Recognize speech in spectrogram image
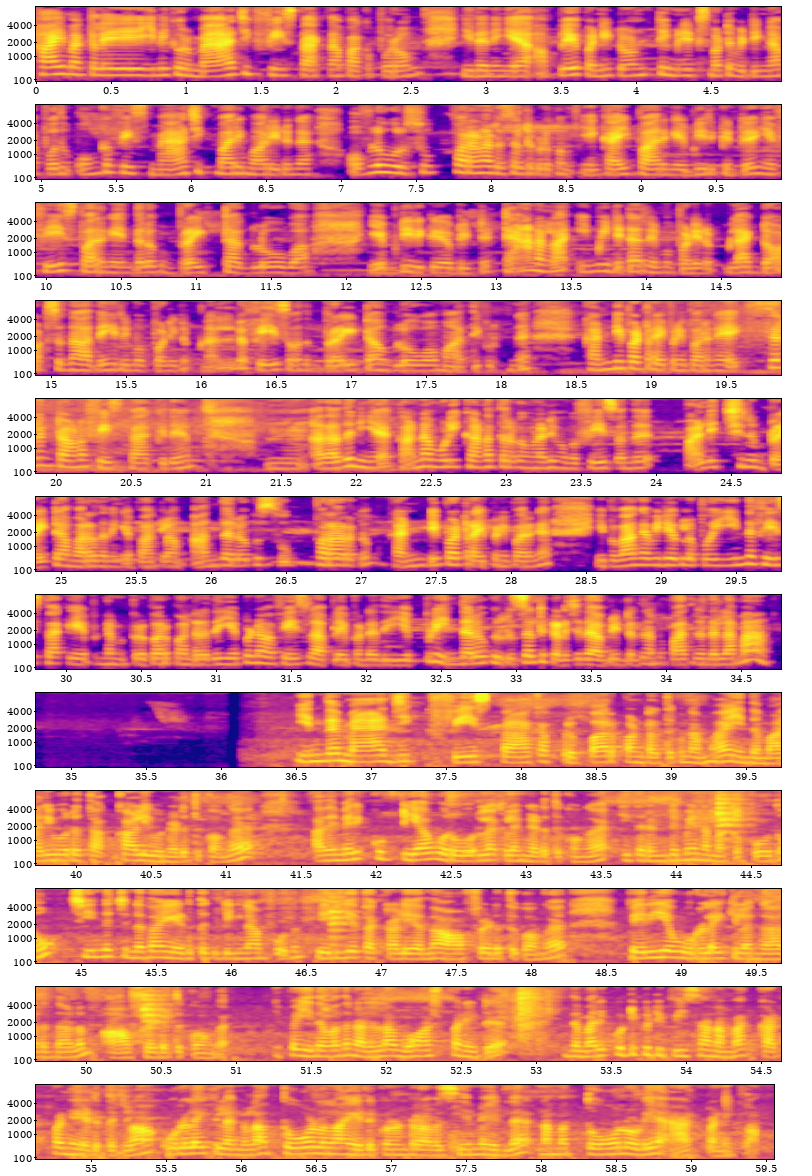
Hi மக்களே! இன்றைக்கி ஒரு மேஜிக் ஃபேஸ் பேக் தான் பார்க்க போகிறோம் இதை நீங்கள் அப்ளை பண்ணி 20 மினிட்ஸ் மட்டும் விட்டிங்கன்னா போதும். உங்கள் ஃபேஸ் மேஜிக் மாதிரி மாறிடுங்க. அவ்வளோ ஒரு சூப்பரான ரிசல்ட் கொடுக்கும் என் கை பாருங்கள் எப்படி இருக்குன்ட்டு. என் ஃபேஸ் பாருங்கள் எந்தளவுக்கு ப்ரைட்டாக க்ளோவாக எப்படி இருக்குது அப்படின்ட்டு. டேனெல்லாம் இமீடியட்டாக ரிமூவ் பண்ணிடும். பிளாக் டாட்ஸ் தான் அதையும் ரிமூவ் பண்ணிடும். நல்ல ஃபேஸை வந்து ப்ரைட்டாக க்ளோவாக மாற்றி கொடுங்க கண்டிப்பாக ட்ரை பண்ணி பாருங்கள் எக்ஸலன்ட்டான ஃபேஸ் பேக் இது. அதாவது நீங்கள் கண்ணை மூடி கண்ண திறக்க முன்னாடி உங்கள் ஃபேஸ் வந்து பளிச்சுன்னு ப்ரைட்டாக மாறதை நீங்கள் பார்க்கலாம். அந்தளவுக்கு சூப்பராக இருக்கும். கண்டிப்பாக ட்ரை பண்ணி பாருங்கள் இப்போ வாங்க வீடியோக்குள்ள போய் இந்த ஃபேஸ் பேக்கை எப்படி நம்ம ப்ரிப்பேர் பண்ணுறது எப்படி நம்ம ஃபேஸில் அப்ளை பண்ணுறது எப்படி இந்த அளவுக்கு ரிசல்ட் கிடைச்சது அப்படின்றத நம்ம பார்த்துட்டு வந்துடலாமா? இந்த மேஜிக் ஃபேஸ் பேக்கை ப்ரிப்பேர் பண்ணுறதுக்கு நம்ம இந்த மாதிரி ஒரு தக்காளி ஒன்று எடுத்துக்கோங்க. அதேமாரி குட்டியாக ஒரு உருளைக்கிழங்கு எடுத்துக்கோங்க. இது ரெண்டுமே நமக்கு போதும். சின்ன சின்னதாக எடுத்துக்கிட்டிங்கன்னா போதும். பெரிய தக்காளியாக இருந்தால் ஆஃப் எடுத்துக்கோங்க. பெரிய உருளைக்கிழங்காக இருந்தாலும் 1/2 எடுத்துக்கோங்க. இப்போ இதை வந்து நல்லா வாஷ் பண்ணிவிட்டு இந்த மாதிரி குட்டி குட்டி பீஸாக நம்ம கட் பண்ணி எடுத்துக்கலாம். உருளைக்கிழங்குலாம் தோலெல்லாம் எடுக்கணுன்ற அவசியமே இல்லை நம்ம தோலோடைய ஆட் பண்ணிக்கலாம்.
